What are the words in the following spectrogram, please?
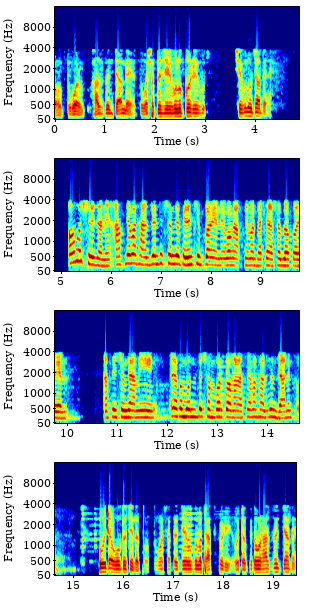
ও তোমার হাজবেন্ড জানে তোমার সাথে যেগুলো করে সেগুলো জানে? অবশ্যই জানে। আপনি আমার হাজবেন্ডের সঙ্গে ফ্রেন্ডশিপ করেন এবং আপনি আমার বাসায় আসা যাওয়া করেন। আপনার সঙ্গে আমি এরকম বন্ধুত্ব সম্পর্ক আমার আছে আমার হাজবেন্ড জানে তো। ওইটা বলতেছিল তো তোমার সাথে যে ওগুলো কাজ করি ওইটা কি তোমার হাজবেন্ড জানে?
